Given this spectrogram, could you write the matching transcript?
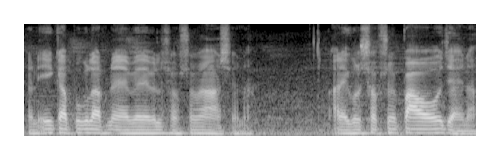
কারণ এই কাপড়গুলো আপনার অ্যাভেলেবেল সবসময় আসে না। আর এগুলো সবসময় পাওয়াও যায় না।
